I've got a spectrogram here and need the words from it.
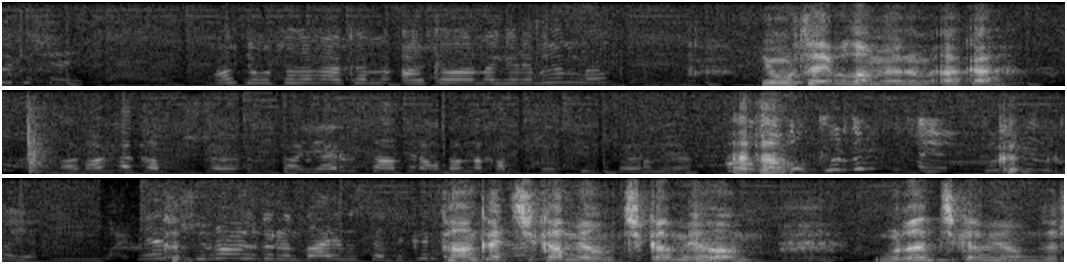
Yapamazsa bir şey. Ha yumurtaların arkalarına, arkalarına gelebilir mi? Yumurtayı bulamıyorum aga. Adamla kapışıyoruz sen. Yarım saattir adamla kapışıyoruz. Kimse ölmüyor. Ha tamam. Kırdım yumurtayı. Kır- Kırdım yumurtayı. Yes, Kı- şunu öldürün dive seti. Kır Kanka çıkamıyorum çıkamıyorum. Buradan çıkamıyorum dur.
